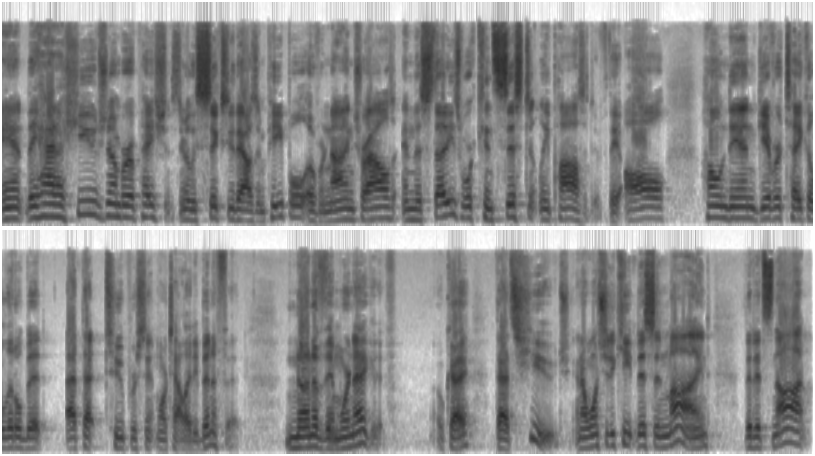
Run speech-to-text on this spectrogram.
And they had a huge number of patients, nearly 60,000 people over nine trials, and the studies were consistently positive. They all honed in, give or take a little bit, at that 2% mortality benefit. None of them were negative. Okay? That's huge. And I want you to keep this in mind that it's not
